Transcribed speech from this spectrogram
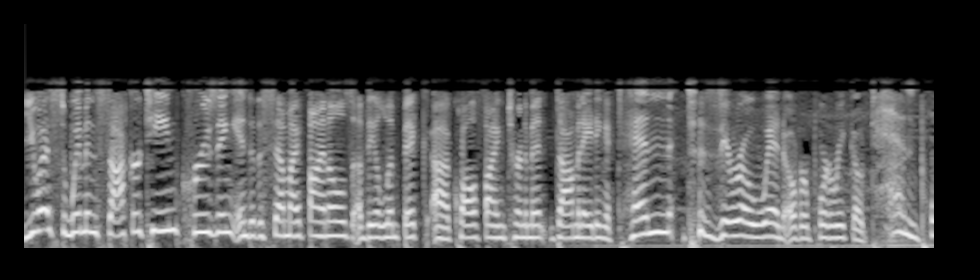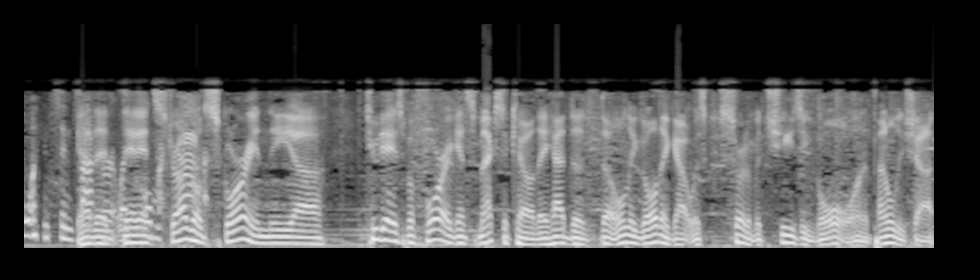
U.S. women's soccer team cruising into the semifinals of the Olympic uh, qualifying tournament, dominating a 10 to 0 win over Puerto Rico. 10 points in Yeah, soccer. they, like, they oh had my struggled God. scoring the uh, two days before against Mexico. They had the the only goal they got was sort of a cheesy goal on a penalty shot.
